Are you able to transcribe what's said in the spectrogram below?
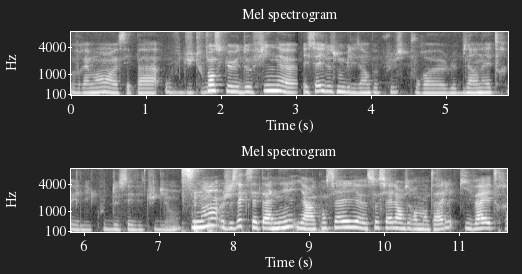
Vraiment, euh, c'est pas ouf du tout. Je pense que Dauphine euh, essaye de se mobiliser un peu plus pour euh, le bien-être et l'écoute de ses étudiants. Sinon, je sais que cette année, il y a un conseil social et environnemental qui va être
